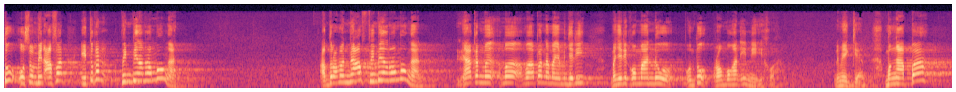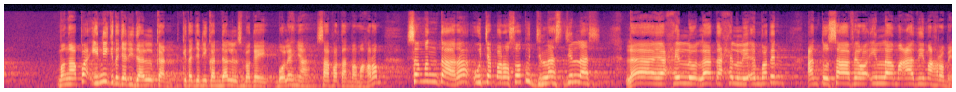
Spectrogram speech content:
Tuh Utsman bin Affan itu kan pimpinan rombongan. Abdurrahman bin Auf pimpinan rombongan yang akan me, me, apa namanya menjadi menjadi komando untuk rombongan ini, ikhwah. Demikian. Mengapa Mengapa ini kita jadi dalilkan, kita jadikan dalil sebagai bolehnya safar tanpa mahram, sementara ucapan Rasul itu jelas-jelas la yahillu la tahillu li imratin an tusafira illa ma'adhi mahramin.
